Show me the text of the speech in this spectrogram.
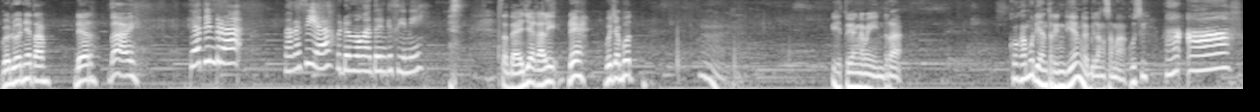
gue duluan ya Tam. Der, bye. Lihat Indra. Makasih ya udah mau nganterin ke sini. Santai aja kali. Deh, gue cabut. Itu yang namanya Indra. Kok kamu dianterin dia nggak bilang sama aku sih? Maaf,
